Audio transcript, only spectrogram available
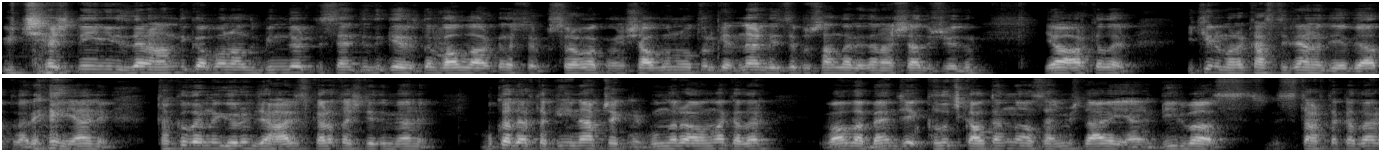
3 yaşlı İngilizler handikap 16 1400 sentetik yarışta. Vallahi arkadaşlar kusura bakmayın şablona otururken neredeyse bu sandalyeden aşağı düşüyordum. Ya arkadaş 2 numara Castellano diye bir at var. yani takılarını görünce Halis Karataş dedim yani bu kadar takıyı ne yapacakmış? Bunları alana kadar valla bence kılıç kalkanını alsaymış daha iyi. Yani Dilba starta kadar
